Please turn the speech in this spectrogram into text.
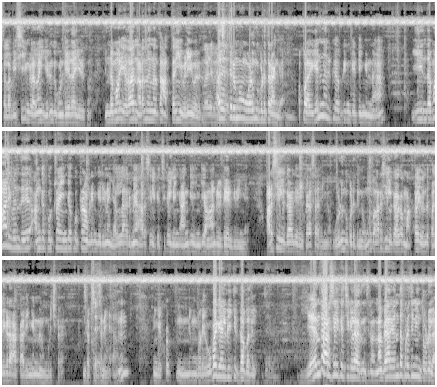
சில விஷயங்கள் எல்லாம் இருந்து கொண்டே தான் இருக்கும். இந்த மாதிரி ஏதாவது நடந்ததுன்னா தான் அத்தனையும் வெளியே வருது. அது. திரும்பவும் ஒழுங்குபடுத்துறாங்க. அப்ப என்ன இருக்கு அப்படின்னு கேட்டீங்கன்னா இந்த மாதிரி வந்து அங்க குற்றம் இங்க குற்றம் அப்படின்னு கேட்டீங்கன்னா எல்லாருமே அரசியல் கட்சிகள் நீங்க அங்கே இங்கே ஆண்டுகிட்டே இருக்கிறீங்க. அரசியலுக்காக இதை பேசாதீங்க. ஒழுங்குபடுத்துங்க. உங்க அரசியலுக்காக மக்களை வந்து பலிகடா ஆக்காதீங்கன்னு முடிச்சுக்கிறேன். இந்த பிரச்சனையை? நீங்க உங்களுடைய உபகேள்விக்கு இதுதான் பதில். எந்த அரசியல் கட்சிகளா இருந்துச்சுன்னா நான் வேற எந்த பிரச்சனையும் தொடல.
